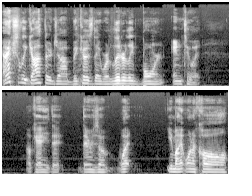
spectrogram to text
actually got their job because they were literally born into it. Okay, that there's a what you might want to call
